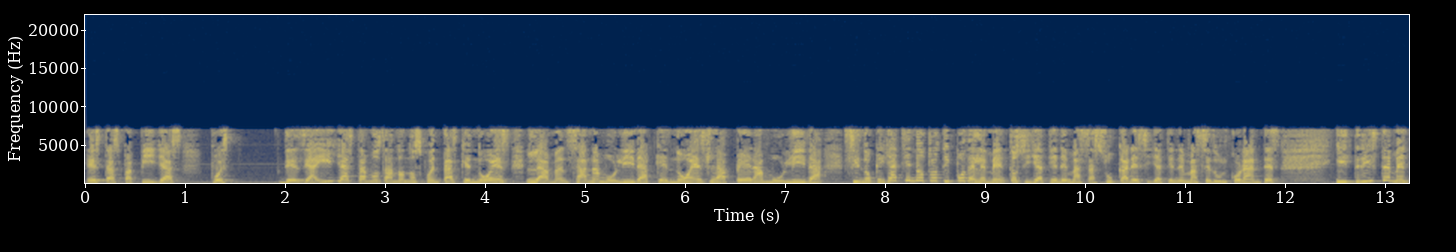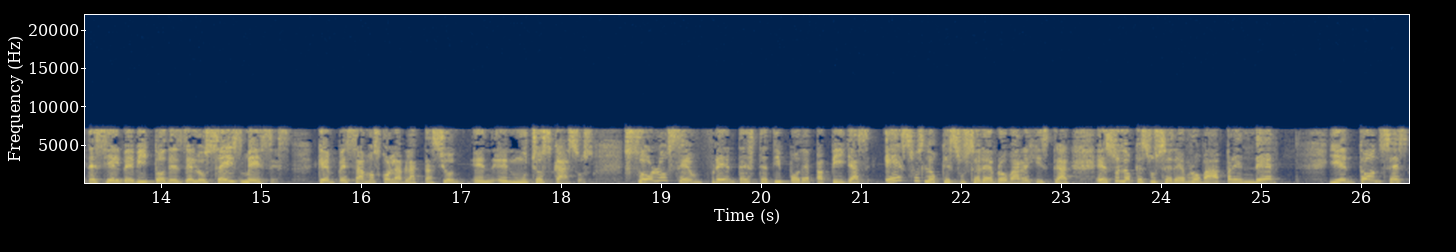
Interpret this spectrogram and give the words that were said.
estas papillas, pues desde ahí ya estamos dándonos cuenta que no es la manzana molida, que no es la pera molida, sino que ya tiene otro tipo de elementos y ya tiene más azúcares y ya tiene más edulcorantes. Y tristemente, si el bebito desde los seis meses que empezamos con la lactación, en, en muchos casos, solo se enfrenta a este tipo de papillas, eso es lo que su cerebro va a registrar, eso es lo que su cerebro va a aprender. Y entonces,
